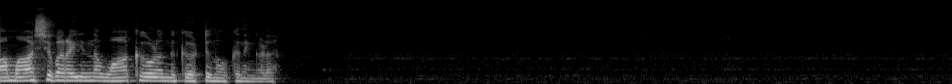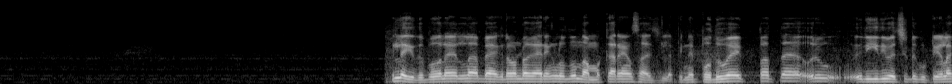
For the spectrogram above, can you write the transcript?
ആ മാഷ് പറയുന്ന വാക്കുകളൊന്ന് കേട്ടു നോക്ക് നിങ്ങൾ ഇല്ല ഇതുപോലെയുള്ള ബാക്ക്ഗ്രൗണ്ടോ കാര്യങ്ങളൊന്നും നമുക്കറിയാൻ സാധിച്ചില്ല. പിന്നെ പൊതുവെ ഇപ്പോഴത്തെ ഒരു രീതി വെച്ചിട്ട് കുട്ടികളെ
